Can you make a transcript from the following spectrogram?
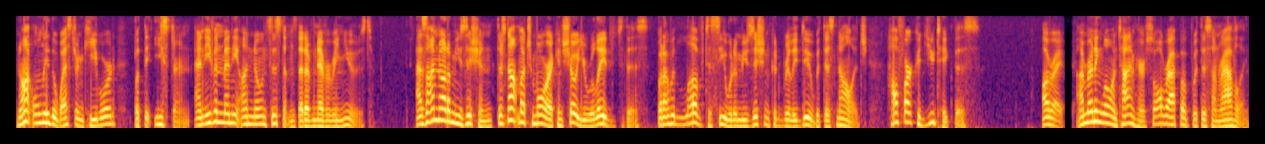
Not only the Western keyboard, but the Eastern, and even many unknown systems that have never been used. As I'm not a musician, there's not much more I can show you related to this, but I would love to see what a musician could really do with this knowledge. How far could you take this? Alright, I'm running low on time here, so I'll wrap up with this unraveling.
